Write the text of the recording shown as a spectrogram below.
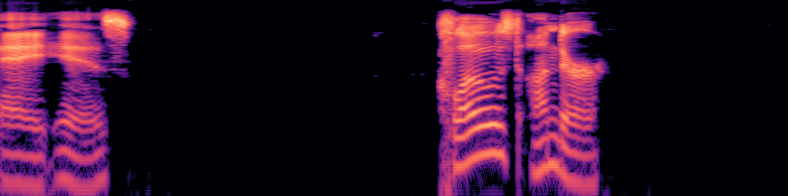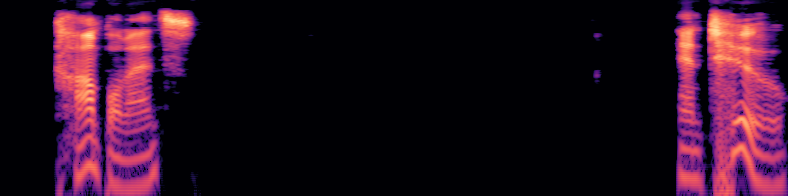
A is closed under complements. And two,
